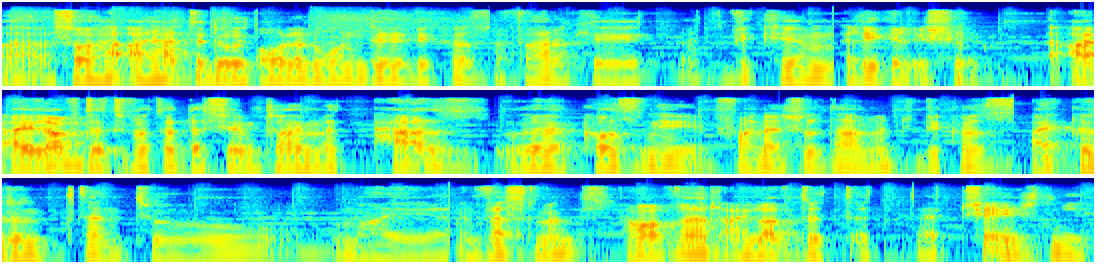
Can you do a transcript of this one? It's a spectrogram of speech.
Uh, so I had to do it all in one day because apparently it became a legal issue. I, I loved it, but at the same time, it has uh, caused me financial damage because I couldn't tend to my investments. However, I loved it. It, it changed me.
